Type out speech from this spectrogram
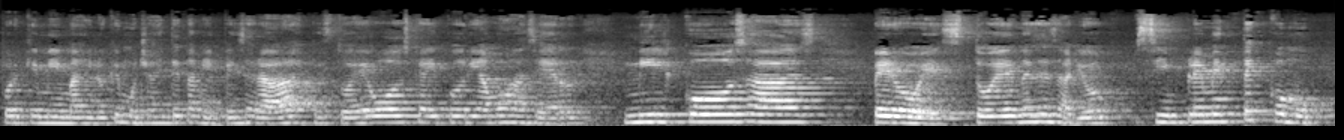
porque me imagino que mucha gente también pensará, que esto de bosque, ahí podríamos hacer mil cosas, pero esto es necesario simplemente como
